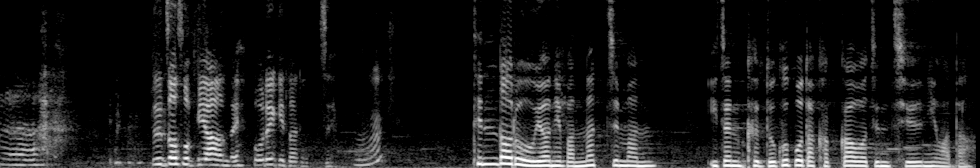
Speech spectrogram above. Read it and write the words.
아, 늦어서 미안해. 오래 기다렸지. 응? 틴더로 우연히 만났지만 이젠 그 누구보다 가까워진 지은이와 나.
